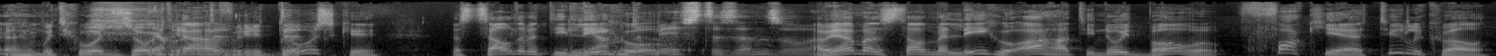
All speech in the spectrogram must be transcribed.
Eh, je moet gewoon zorg Ja, dragen de- voor je de- doosje. Dat is hetzelfde met die Ja, Lego. de meeste zijn zo. hè. Oh ja, maar stel met Lego, ah, gaat hij nooit bouwen. Fuck yeah, tuurlijk wel.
